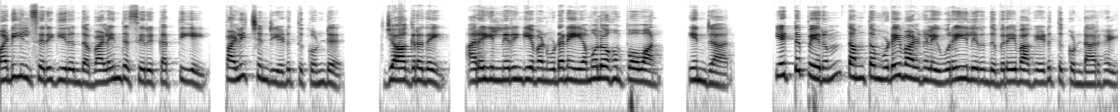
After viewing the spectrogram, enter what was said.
மடியில் செருகியிருந்த வளைந்த சிறு கத்தியை பழிச்சென்று எடுத்துக்கொண்டு ஜாகிரதை அறையில் நெருங்கியவன் உடனே யமலோகம் போவான் என்றார். எட்டு பேரும் தம் தம் உடைவாள்களை உரையிலிருந்து விரைவாக எடுத்துக்கொண்டார்கள்.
